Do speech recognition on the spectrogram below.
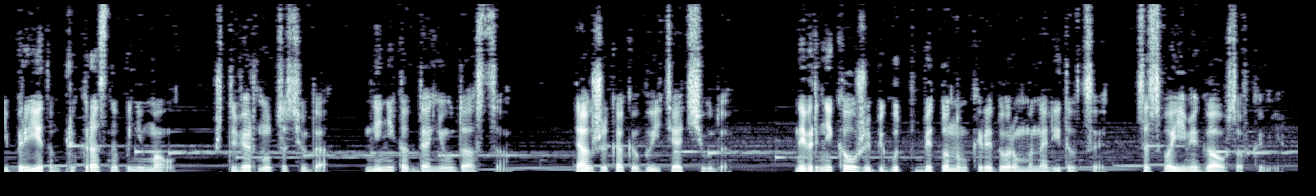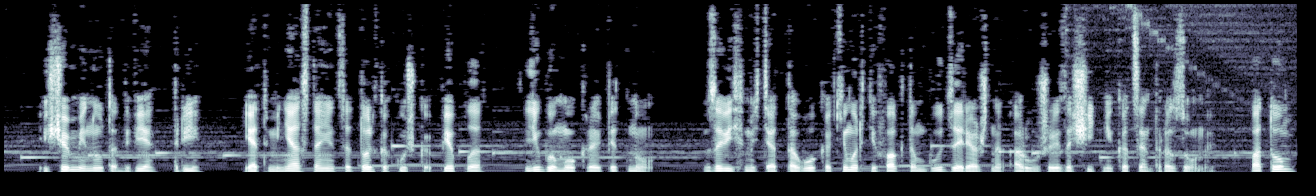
и при этом прекрасно понимал, что вернуться сюда мне никогда не удастся так же, как и выйти отсюда. Наверняка уже бегут по бетонным коридорам монолитовцы со своими гауссовками. Еще минута, две, три, и от меня останется только кучка пепла, либо мокрое пятно, в зависимости от того, каким артефактом будет заряжено оружие защитника центра зоны. Потом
